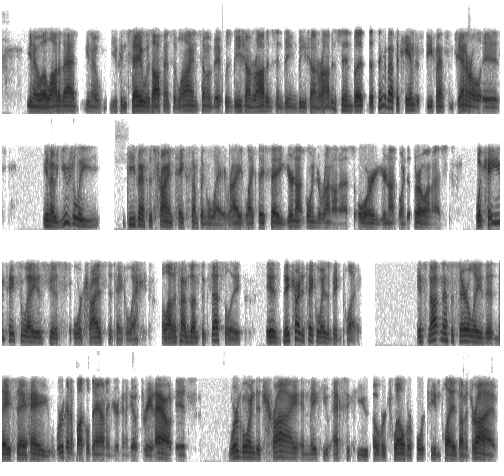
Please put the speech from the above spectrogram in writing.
you know, a lot of that, you know, you can say was offensive line. Some of it was Bijan Robinson being Bijan Robinson. But the thing about the Kansas defense in general is, you know, usually defenses try and take something away, right? Like they say, you're not going to run on us or you're not going to throw on us. What KU takes away is just, or tries to take away, a lot of times unsuccessfully, is they try to take away the big play. It's not necessarily that they say, hey, we're going to buckle down and you're going to go three and out. It's, we're going to try and make you execute over 12 or 14 plays on a drive.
